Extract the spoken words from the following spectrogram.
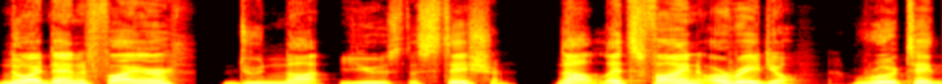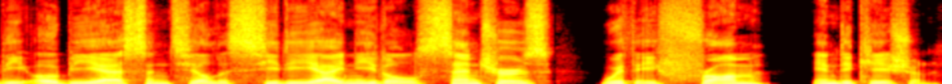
No identifier, do not use the station. Now let's find our radio. Rotate the OBS until the CDI needle centers with a from indication.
